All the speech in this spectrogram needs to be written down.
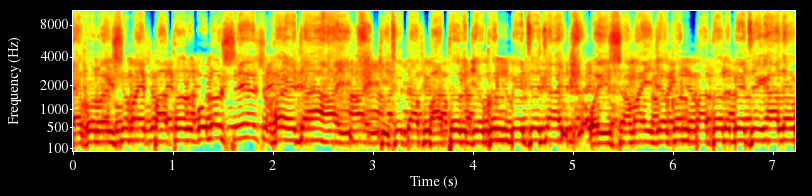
যখন ওই সময় পাথরগুলো শেষ হয়ে যায়। কিছুটা পাথর যখন বেঁচে যায়, ওই সময় যখন পাথর বেঁচে গেল,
